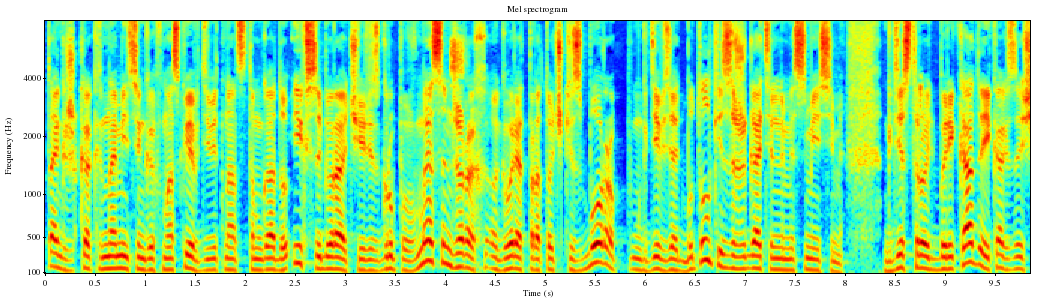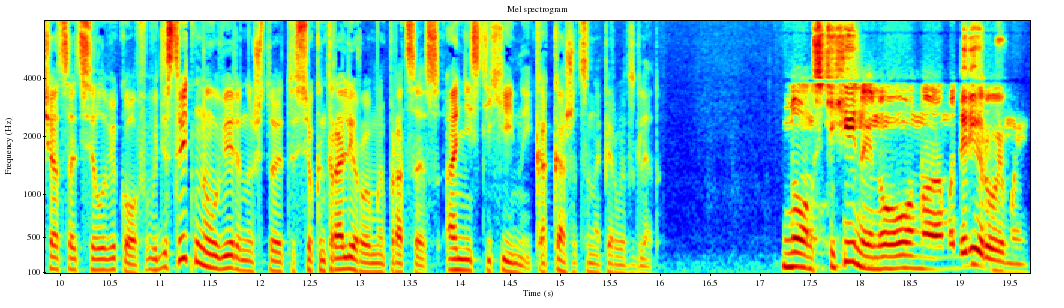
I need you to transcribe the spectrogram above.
так же, как и на митингах в Москве в 2019 году. Их собирают через группы в мессенджерах, говорят про точки сбора, где взять бутылки с зажигательными смесями, где строить баррикады и как защищаться от силовиков. Вы действительно уверены, что это все контролируемый процесс, а не стихийный, как кажется на первый взгляд? Ну, он стихийный, но он а, модерируемый.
